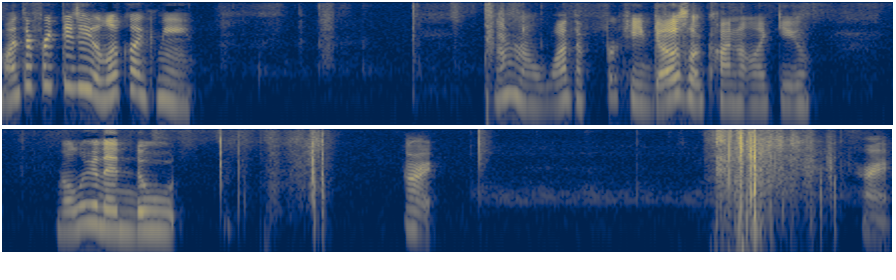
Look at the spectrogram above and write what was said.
Why the frick does he look like me? I don't know why the frick he does look kind of like you. But look at that dude. Alright. Alright.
